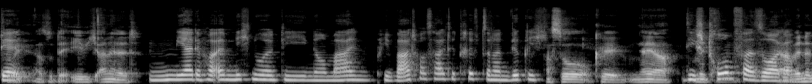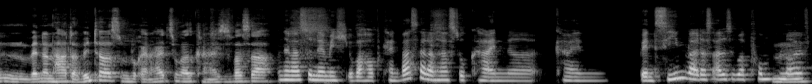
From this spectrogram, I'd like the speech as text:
Der, also der ewig anhält. ja, der vor allem nicht nur die normalen Privathaushalte trifft, sondern wirklich Ach so, okay, naja. die Mit- Stromversorger. Ja, wenn dann, wenn dann harter Winter ist und du keine Heizung hast, kein heißes Wasser. Und dann hast du nämlich überhaupt kein Wasser, dann hast du keine, kein Benzin, weil das alles über Pumpen Mhm. läuft.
